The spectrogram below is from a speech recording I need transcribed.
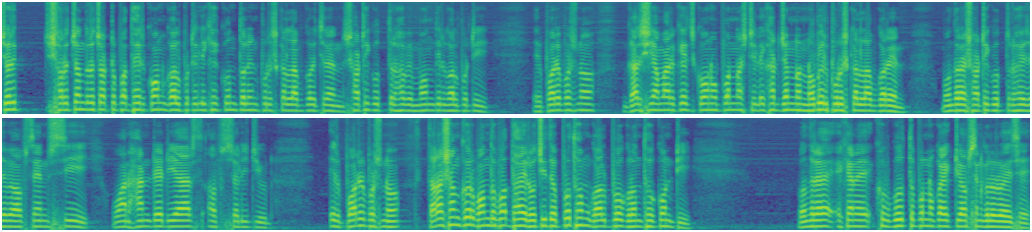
চরিত, শরৎচন্দ্র চট্টোপাধ্যায়ের কোন গল্পটি লিখে কুন্তলীন পুরস্কার লাভ করেছিলেন? সঠিক উত্তর হবে মন্দির গল্পটি। এরপরে প্রশ্ন, গার্সিয়া মার্কেজ কোন উপন্যাসটি লেখার জন্য নোবেল পুরস্কার লাভ করেন? বন্ধুরা, সঠিক উত্তর হয়ে যাবে option C, one hundred years of solitude. এর পরের প্রশ্ন, তারাশঙ্কর বন্দ্যোপাধ্যায় রচিত প্রথম গল্প গ্রন্থ কোনটি? বন্ধুরা, এখানে খুব গুরুত্বপূর্ণ কয়েকটি অপশনগুলো রয়েছে।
